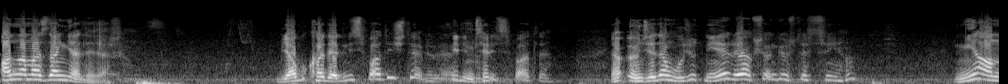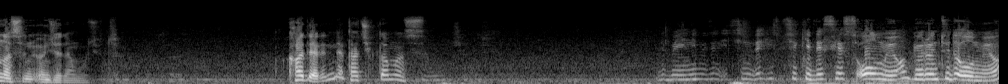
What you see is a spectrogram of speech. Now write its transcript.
Anlamazdan geldiler. Ya bu kaderin ispatı işte. Bilimsel ispatı. Ya önceden vücut niye reaksiyon göstersin ya? Niye anlasın önceden vücut? Kaderin net açıklamaz. Beynimizin içinde hiçbir şekilde ses olmuyor, görüntü de olmuyor.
